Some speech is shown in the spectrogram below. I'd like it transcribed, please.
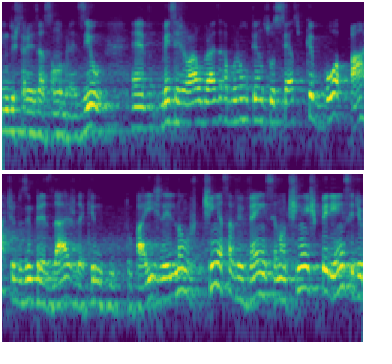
industrialização no Brasil, é, bem seja lá, o Brasil acabou não tendo sucesso porque boa parte dos empresários daqui do, do país ele não tinha essa vivência, não tinha experiência de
